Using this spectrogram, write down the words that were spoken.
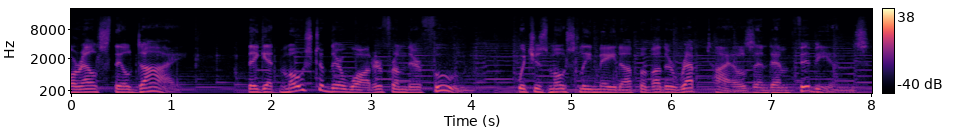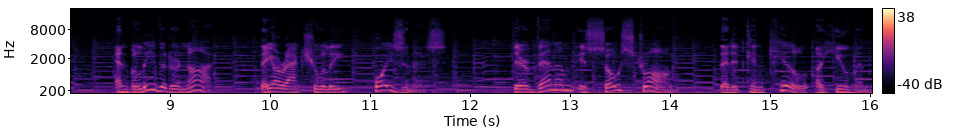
or else they'll die. They get most of their water from their food, which is mostly made up of other reptiles and amphibians. And believe it or not, they are actually poisonous. Their venom is so strong that it can kill a human.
